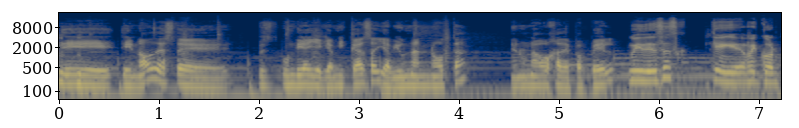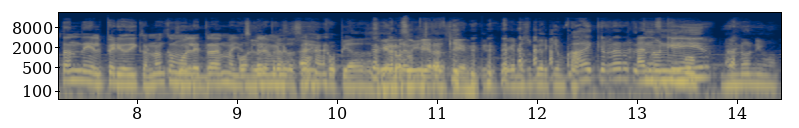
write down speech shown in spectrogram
Y, y no, desde pues, un día llegué a mi casa y había una nota en una hoja de papel. Güey, de esas que recortan del periódico, ¿no? Como con- letras Con mayúsculas. letras así Ajá. copiadas. Así Para que no supiera revistas, quién. Para que no supiera quién fue. Ay, qué raro, te Anónimo. tienes que ir. Anónimo.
